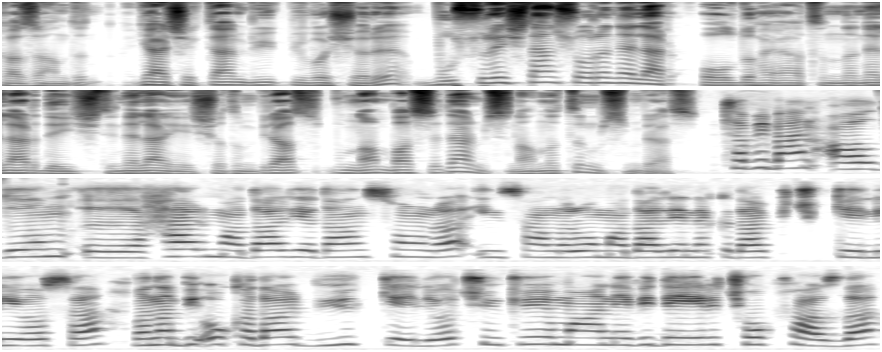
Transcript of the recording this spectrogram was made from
kazandın. Gerçekten büyük bir başarı. Bu süreçten sonra neler oldu hayatında? Neler değişti? Neler yaşadın? Biraz bundan bahseder misin? Anlatır mısın biraz? Tabii ben aldığım e, her madalyadan sonra insanlara o madalya ne kadar küçük geliyorsa bana bir o kadar büyük geliyor. Çünkü manevi değeri çok fazla.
